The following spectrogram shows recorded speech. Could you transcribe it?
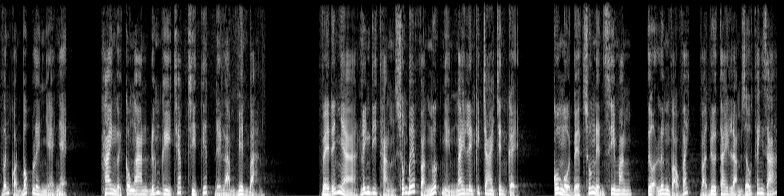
vẫn còn bốc lên nhẹ nhẹ. Hai người công an đứng ghi chép chi tiết để làm biên bản. Về đến nhà, Linh đi thẳng xuống bếp và ngước nhìn ngay lên cái chai trên kệ. Cô ngồi bệt xuống nền xi măng, tựa lưng vào vách và đưa tay làm dấu thánh giá,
